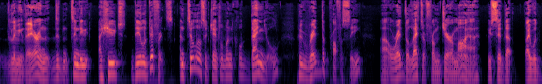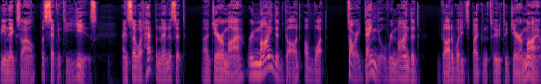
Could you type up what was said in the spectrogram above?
living there and didn't seem to be a huge deal of difference until there was a gentleman called Daniel who read the prophecy uh, or read the letter from Jeremiah who said that they would be in exile for 70 years. And so what happened then is that uh, Jeremiah reminded God of what sorry, Daniel reminded God of what he'd spoken to, to Jeremiah.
